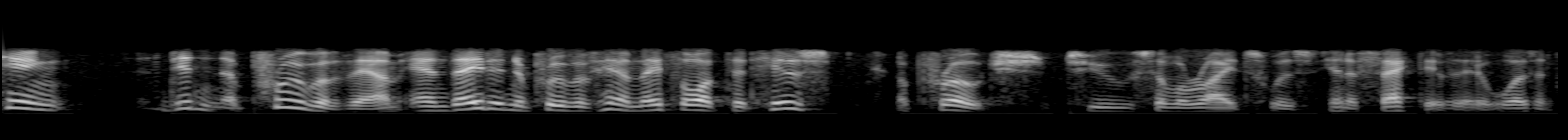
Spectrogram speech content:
King didn't approve of them, and they didn't approve of him. They thought that his approach to civil rights was ineffective, that it wasn't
